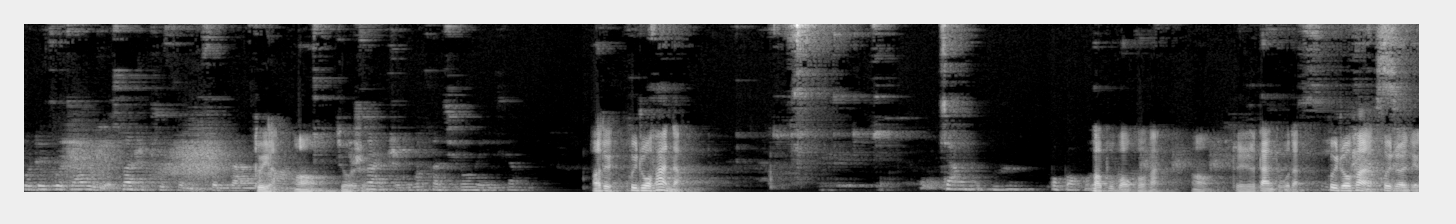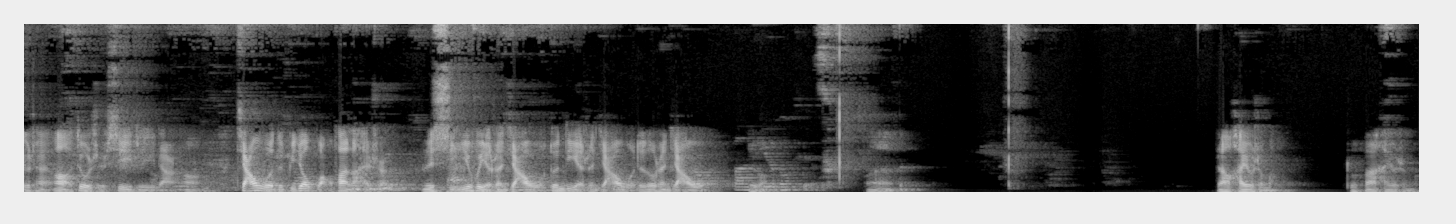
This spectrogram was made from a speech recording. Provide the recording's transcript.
我这做家务也算是替父母分担了。对呀啊嗯就是也算只不过算其中的一项。啊，对，会做饭的家务不是不包括啊，不包括饭啊，这是单独的。会做饭，会做这个菜啊，就是细致一点儿啊。家务的比较广泛了，还是那洗衣服也算家务，蹲地也算家务，这都算家务，对吧。嗯。然后还有什么？煮饭还有什么？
